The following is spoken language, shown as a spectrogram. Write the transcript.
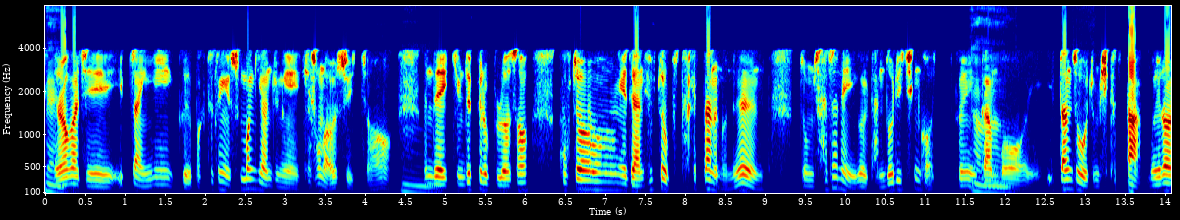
네. 여러 가지 입장이 그박 대통령의 순방 기간 중에 계속 나올 수 있죠. 음. 근데 김 대표를 불러서 국정에 대한 협조를 부탁했다는 거는 좀 사전에 이걸 단돌이 친 것. 그러니까 아. 뭐 입단속을 좀 시켰다. 뭐 이런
